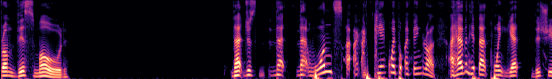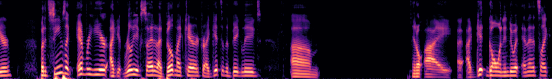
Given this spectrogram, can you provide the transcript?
from this mode that just that that once I, I can't quite put my finger on it. I haven't hit that point yet this year, but it seems like every year I get really excited. I build my character. I get to the big leagues. Um, you know, I, I I get going into it, and then it's like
